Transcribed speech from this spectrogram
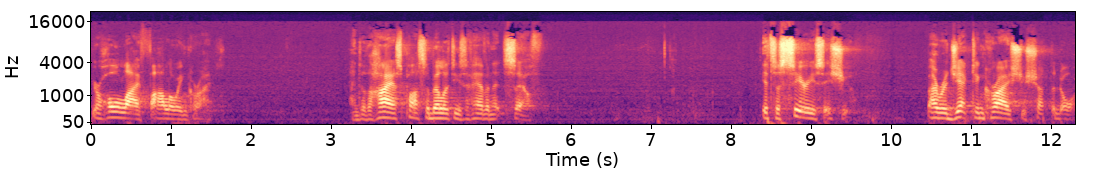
your whole life following Christ? And to the highest possibilities of heaven itself. It's a serious issue. By rejecting Christ, you shut the door.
